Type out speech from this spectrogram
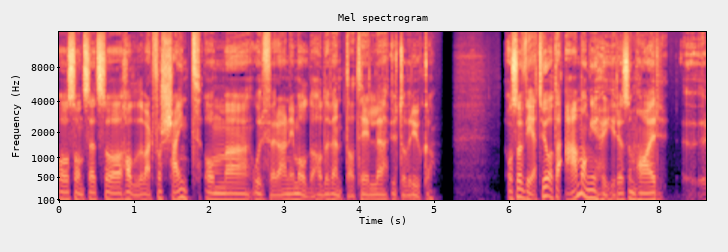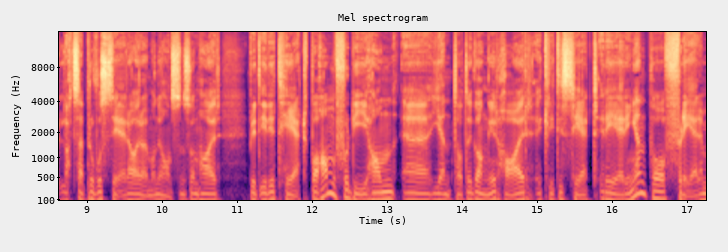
Og sånn sett så hadde det vært for seint om uh, ordføreren i Molde hadde venta til utover i uka. Og så vet vi jo at det er mange i Høyre som har latt seg provosere av Raymond Johansen, som har blitt irritert på ham fordi han eh, gjentatte ganger har kritisert regjeringen på flere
